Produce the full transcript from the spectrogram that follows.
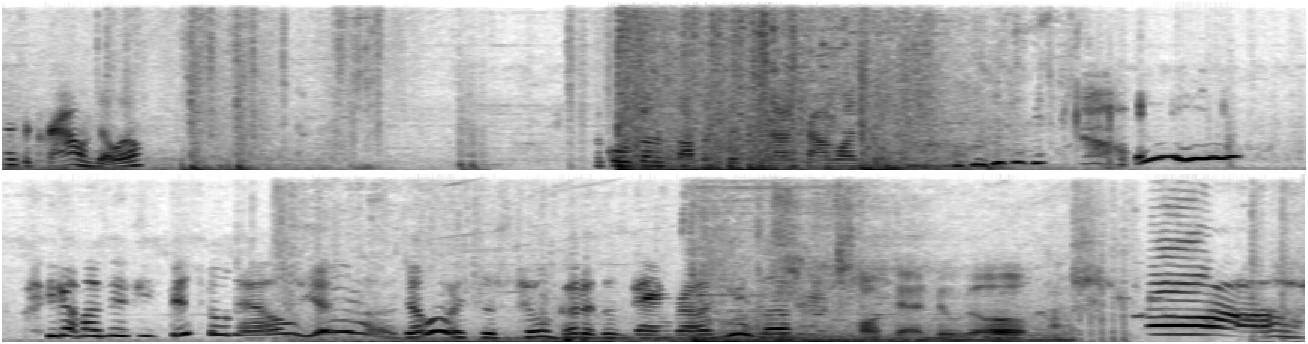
There's a crown, Zillow. Nicole's gonna stop at 69 crown one. Ooh! He got my mythic pistol now, yeah! Jello is just too good at this game, bro. He is a... fuck that dude up. Oh! I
